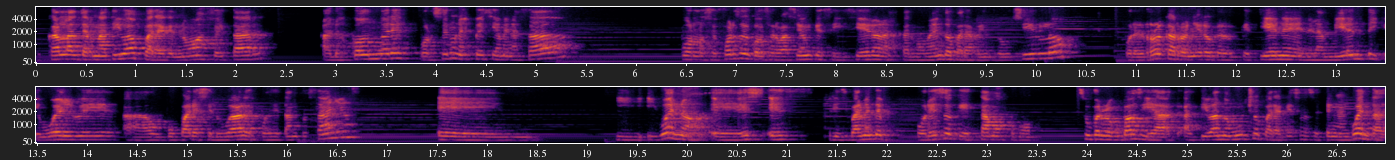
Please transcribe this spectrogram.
buscar la alternativa para que no afectar a los cóndores por ser una especie amenazada, por los esfuerzos de conservación que se hicieron hasta el momento para reintroducirlo, por el rol carroñero que, tiene en el ambiente y que vuelve a ocupar ese lugar después de tantos años. Eh, y, bueno, eh, es, es principalmente por eso que estamos como súper preocupados y activando mucho para que eso se tenga en cuenta.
